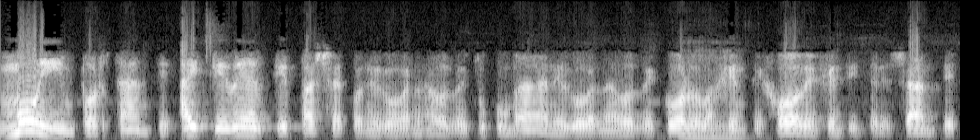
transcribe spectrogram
muy importante. Hay que ver qué pasa con el gobernador de Tucumán, el gobernador de Córdoba, mm. gente joven, gente interesante.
